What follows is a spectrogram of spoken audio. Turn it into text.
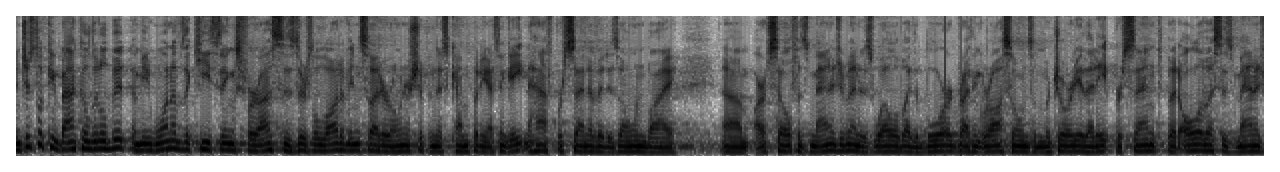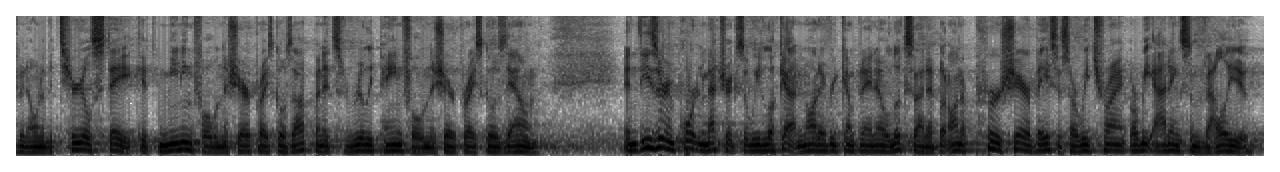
And just looking back a little bit, I mean, one of the key things for us is there's a lot of insider ownership in this company. I think 8.5% of it is owned by um, ourselves as management, as well by the board. I think Ross owns a majority of that 8%, but all of us as management own a material stake. It's meaningful when the share price goes up, and it's really painful when the share price goes down. And these are important metrics that we look at. Not every company I know looks at it, but on a per share basis, are we trying? Are we adding some value?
